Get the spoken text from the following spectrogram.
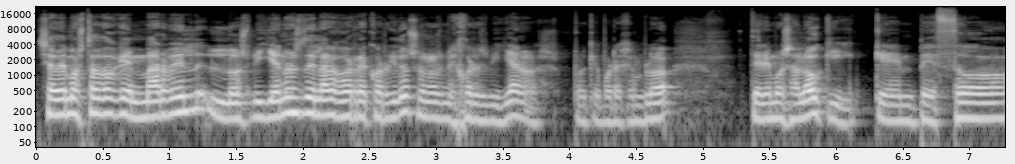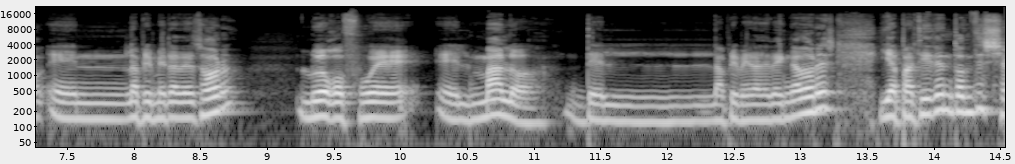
se ha demostrado que en Marvel los villanos de largo recorrido son los mejores villanos, porque por ejemplo tenemos a Loki, que empezó en la primera de Thor, luego fue el malo de la primera de Vengadores, y a partir de entonces se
